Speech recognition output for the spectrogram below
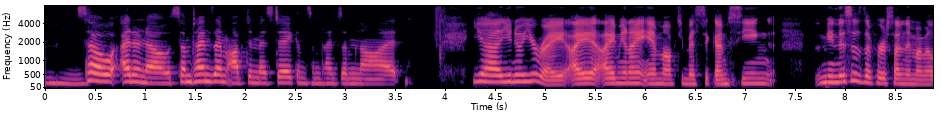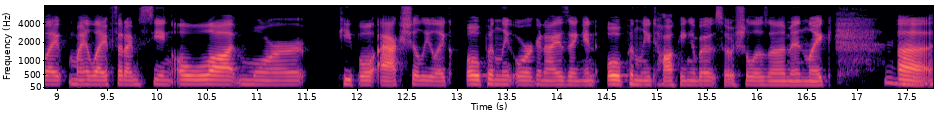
Mhm. so I don't know. Sometimes I'm optimistic and sometimes I'm not. Yeah, you know, you're right. I I mean, I am optimistic. I'm seeing I mean, this is the first time in my life my life that I'm seeing a lot more people actually like openly organizing and openly talking about socialism and like Mhm. uh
